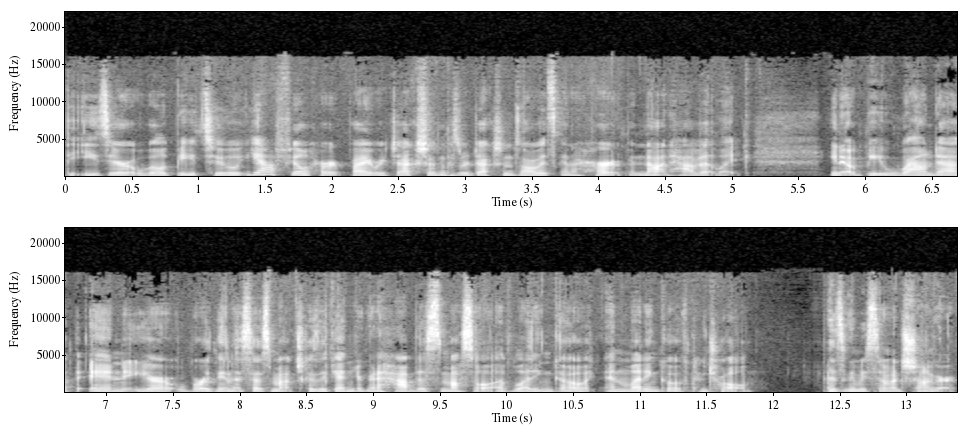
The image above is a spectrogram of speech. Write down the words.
The easier it will be to, yeah, feel hurt by rejection because rejection is always going to hurt, but not have it like, you know, be wound up in your worthiness as much. Because again, you're going to have this muscle of letting go and letting go of control. It's going to be so much stronger.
